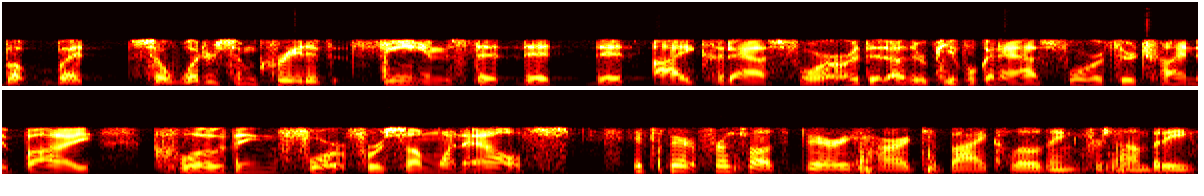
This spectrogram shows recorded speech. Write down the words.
but but so, what are some creative themes that that that I could ask for, or that other people could ask for if they're trying to buy clothing for for someone else? It's very first of all, it's very hard to buy clothing for somebody.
